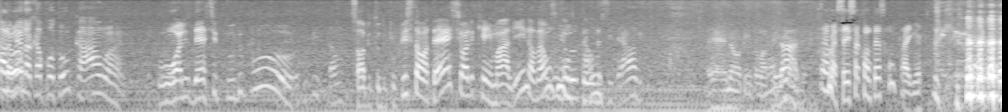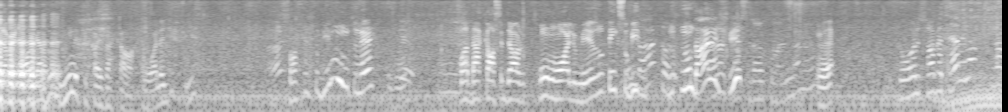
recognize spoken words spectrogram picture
Parou. Tá vendo? Capotou o carro, mano. O óleo desce tudo pro... Sobe tudo pro pistão. Até esse óleo queimar ali, ainda vai uns minutos ainda. É, não, tem que tomar cuidado. É, mas isso acontece com o Tiger. Na verdade, é a gasolina que faz a calça. O óleo é difícil. Só se subir muito, né? Pra dar calça hidráulica com óleo mesmo, tem que subir. N- Não dá, é difícil. É. O olho sobe até ali na, na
